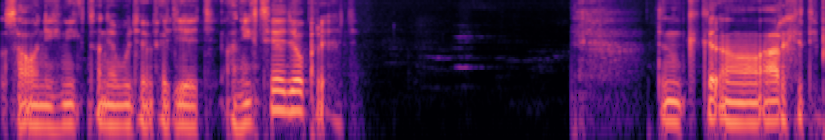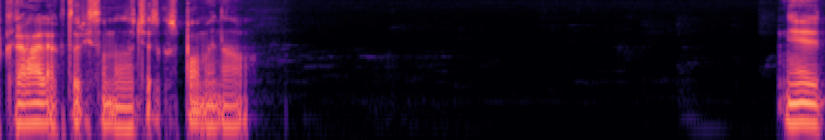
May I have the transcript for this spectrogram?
sa o nich nikto nebude vedieť ani chcieť oprieť. Ten archetyp kráľa, ktorý som na začiatku spomenal, nie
